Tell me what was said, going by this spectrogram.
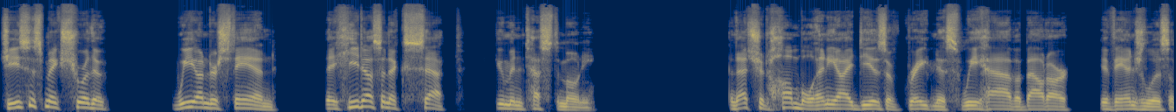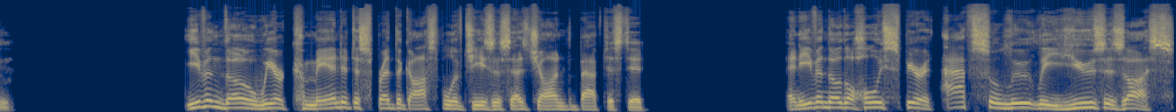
Jesus makes sure that we understand that he doesn't accept human testimony. And that should humble any ideas of greatness we have about our evangelism. Even though we are commanded to spread the gospel of Jesus as John the Baptist did, and even though the Holy Spirit absolutely uses us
